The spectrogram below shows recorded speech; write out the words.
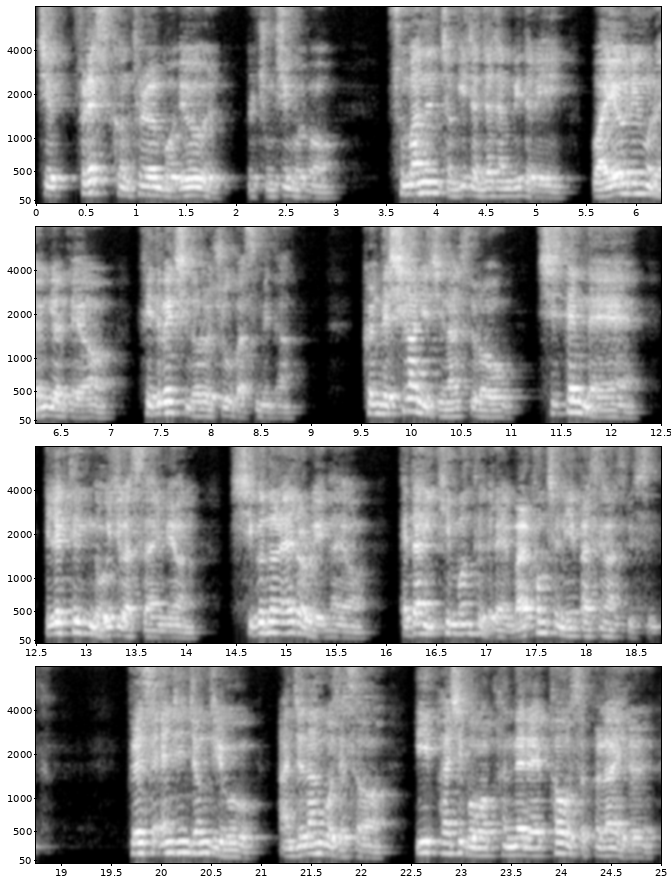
즉 플렉스 컨트롤 모듈을 중심으로 수많은 전기 전자 장비들이 와이어링으로 연결되어 피드백 신호를 주고받습니다. 그런데 시간이 지날수록 시스템 내에 일렉트릭 노이즈가 쌓이면 시그널 에러로 인하여 해당 이퀴먼트들의 말펑션이 발생할 수 있습니다. 그래서 엔진 정지 후 안전한 곳에서 이 85번 판넬의 파워 서플라이를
